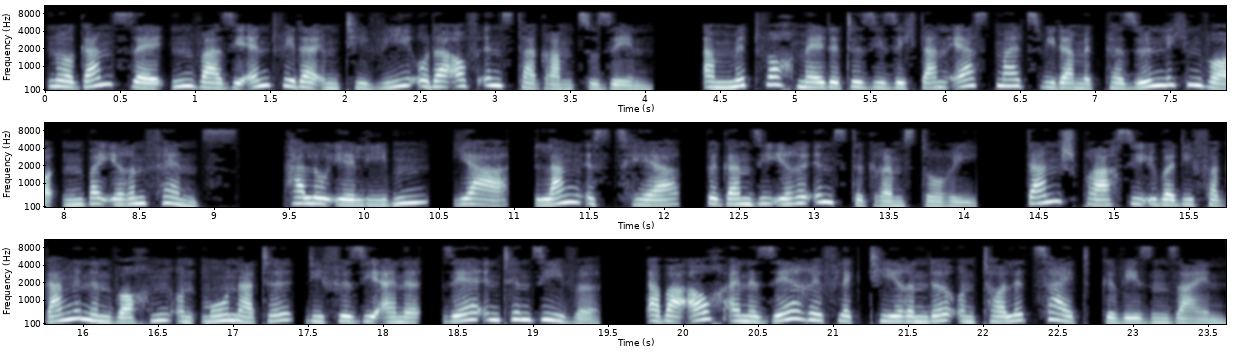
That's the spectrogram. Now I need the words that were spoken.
Nur ganz selten war sie entweder im TV oder auf Instagram zu sehen. Am Mittwoch meldete sie sich dann erstmals wieder mit persönlichen Worten bei ihren Fans. Hallo ihr Lieben, ja, lang ist's her, begann sie ihre Instagram-Story. Dann sprach sie über die vergangenen Wochen und Monate, die für sie eine sehr intensive, aber auch eine sehr reflektierende und tolle Zeit gewesen seien.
